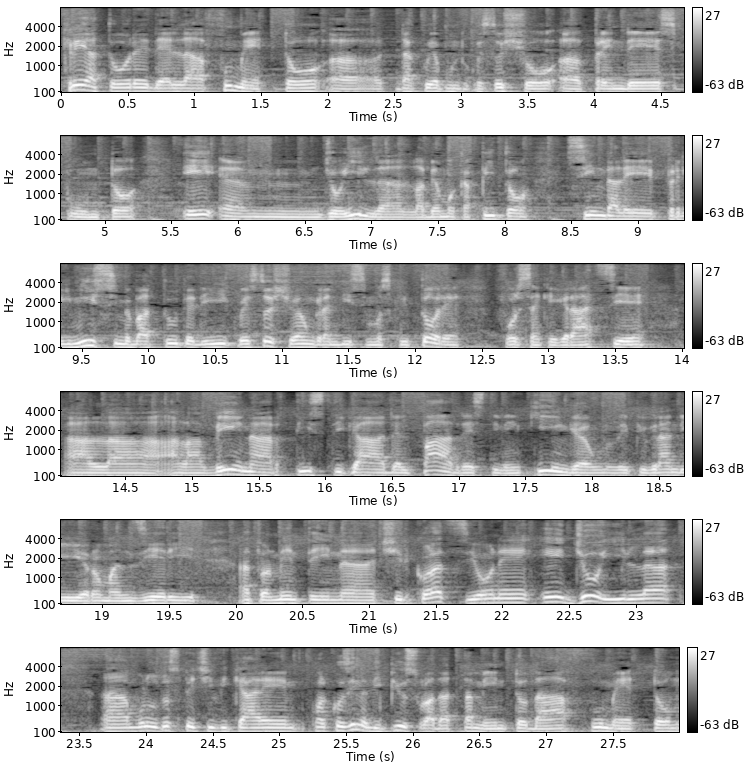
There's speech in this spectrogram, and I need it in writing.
creatore del fumetto uh, da cui appunto questo show uh, prende spunto. E um, Joe Hill, l'abbiamo capito sin dalle primissime battute di questo show, è un grandissimo scrittore, forse anche grazie alla, alla, vena artistica del padre Stephen King, uno dei più grandi romanzieri attualmente in circolazione, e Joe Hill ha voluto specificare qualcosina di più sull'adattamento da fumetto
